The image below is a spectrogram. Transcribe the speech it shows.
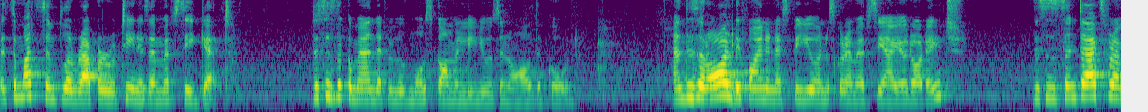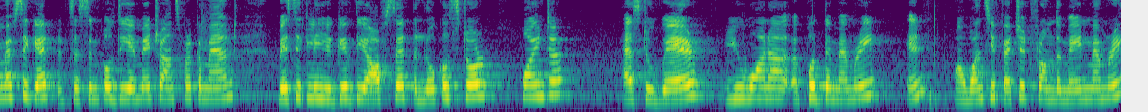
it's a much simpler wrapper routine is MFC get. This is the command that we will most commonly use in all the code. And these are all defined in SPU underscore MFCIO.h This is a syntax for MFC get. It's a simple DMA transfer command. Basically, you give the offset, the local store pointer as to where you want to uh, put the memory in uh, once you fetch it from the main memory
